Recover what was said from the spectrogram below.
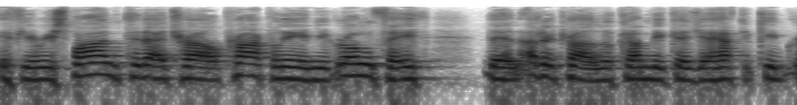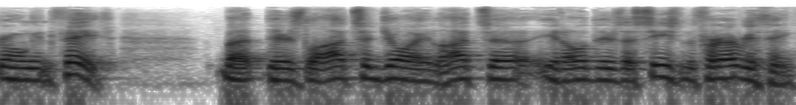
if you respond to that trial properly and you grow in faith, then other trials will come because you have to keep growing in faith. But there's lots of joy, lots of, you know, there's a season for everything.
